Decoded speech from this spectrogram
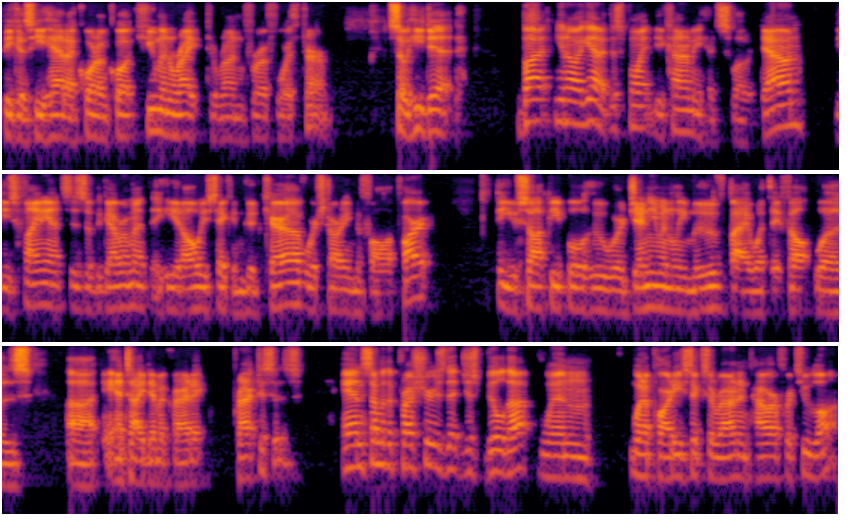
because he had a quote unquote human right to run for a fourth term. So he did. But, you know, again, at this point, the economy had slowed down. These finances of the government that he had always taken good care of were starting to fall apart. You saw people who were genuinely moved by what they felt was uh, anti democratic practices and some of the pressures that just build up when when a party sticks around in power for too long.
